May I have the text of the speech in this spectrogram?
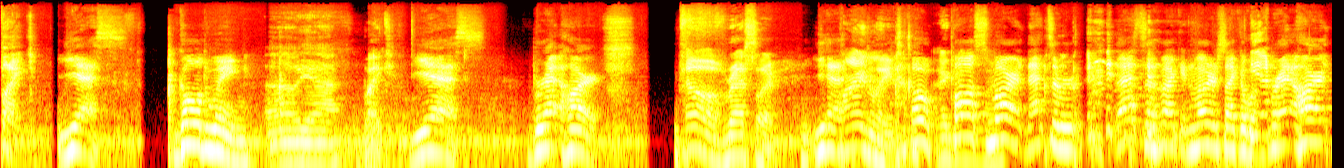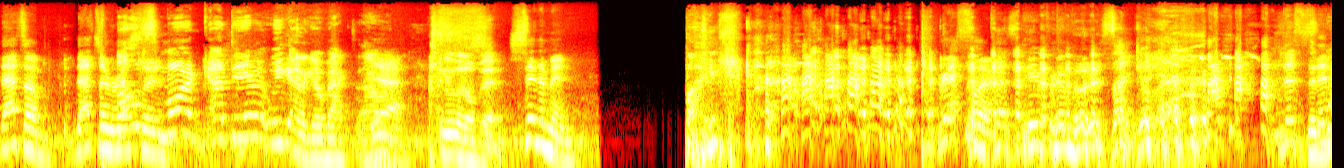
Bike. Yes. Goldwing. Oh yeah. Bike. Yes. Bret Hart. Oh, wrestler. Yeah. Finally. Oh, Paul. Smart. That's a that's a fucking motorcycle. But Yeah. Bret Hart. That's a that's a wrestler. smart. God damn it. We gotta go back to that Yeah. one in a little bit. Cinnamon. Bike. Wrestler. Best name for a motorcycle ever. the cin-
